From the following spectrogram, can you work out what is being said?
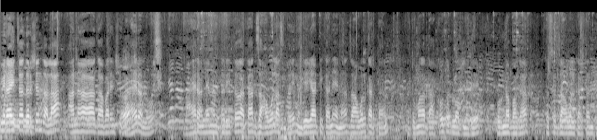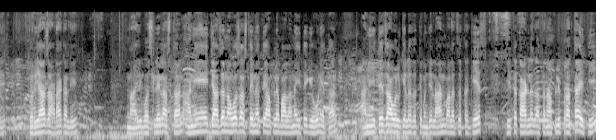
एकविराईचं दर्शन झाला आणि गाभाऱ्यांशी बाहेर आलो. बाहेर आल्यानंतर इथं आता जावल असतंय म्हणजे या ठिकाणी आहे ना जावल करतात तुम्हाला दाखवतो ब्लॉगमध्ये. पूर्ण बघा कसं जावल करतात ते. तर या झाडाखाली नाही बसलेलं असतात आणि ज्याचं नवस असते ना ते आपल्या बालांना इथे घेऊन येतात आणि इथे जावल केलं जाते म्हणजे लहान बालाचं केस इथं काढलं जातं आपली प्रथा आहे ती.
